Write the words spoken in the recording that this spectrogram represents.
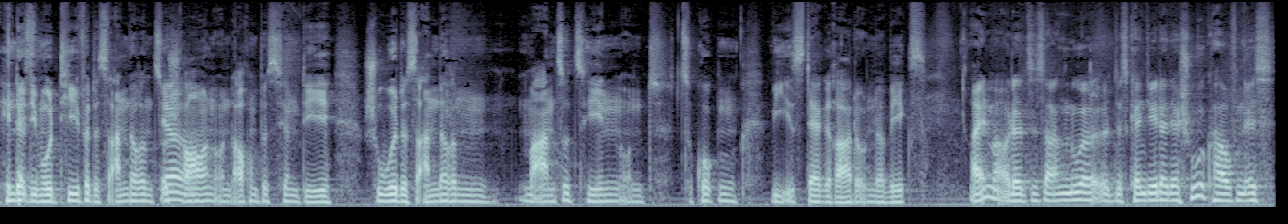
hinter das, die Motive des anderen zu ja. schauen und auch ein bisschen die Schuhe des anderen mal anzuziehen und zu gucken, wie ist der gerade unterwegs. Einmal oder zu sagen, nur, äh, das kennt jeder, der Schuhe kaufen ist.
